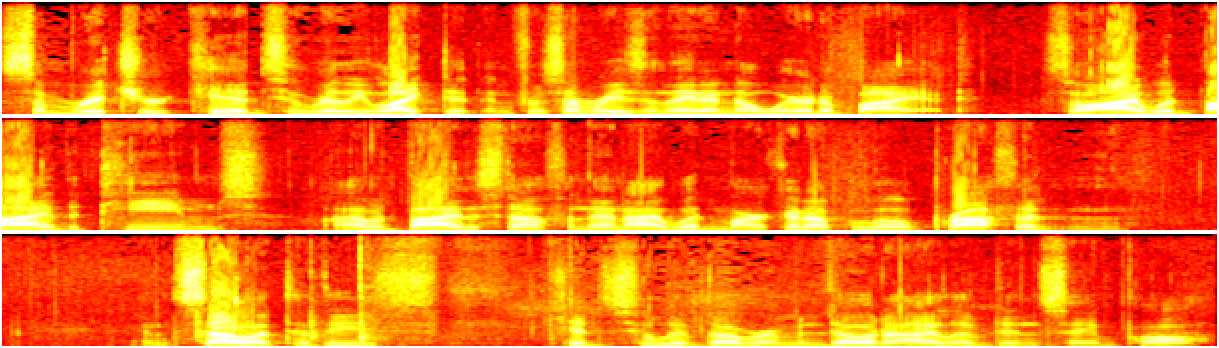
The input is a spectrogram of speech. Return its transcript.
some richer kids who really liked it, and for some reason they didn't know where to buy it. So I would buy the teams, I would buy the stuff, and then I would mark it up a little profit and and sell it to these kids who lived over in Mendota. I lived in St. Paul.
